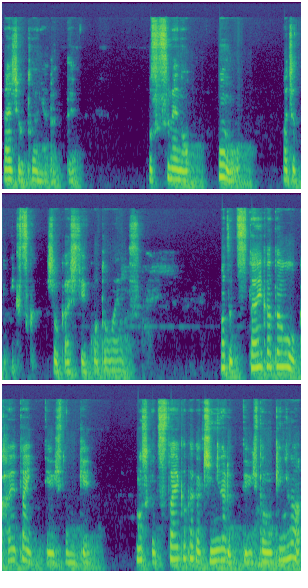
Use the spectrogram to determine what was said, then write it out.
ラジオを撮るにあたって、おすすめの本を、まあ、ちょっといくつか紹介していこうと思います。まず伝え方を変えたいっていう人向け、もしくは伝え方が気になるっていう人向けには、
